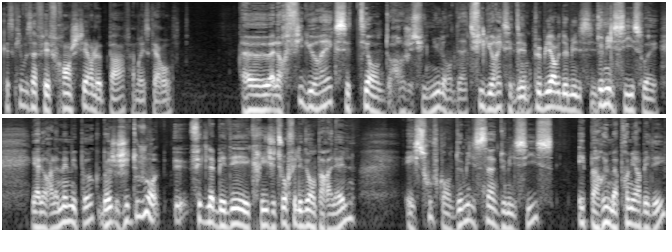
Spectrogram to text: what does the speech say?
Qu'est-ce qui vous a fait franchir le pas, Fabrice Caro? Euh, alors Figurec, c'était en, oh, je suis nul en date. Figurec, c'était en... publié en 2006. 2006, ouais. Et alors à la même époque, bah, j'ai toujours fait de la BD écrit, j'ai toujours fait les deux en parallèle. Et il se trouve qu'en 2005-2006 est parue ma première BD,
